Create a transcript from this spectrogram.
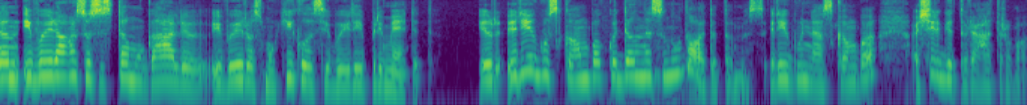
ten įvairiausių sistemų gali įvairios mokyklos įvairiai primėtyti. Ir, ir jeigu skamba, kodėl nesinaudoti tomis? Ir jeigu neskamba, aš irgi turiu atravą.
